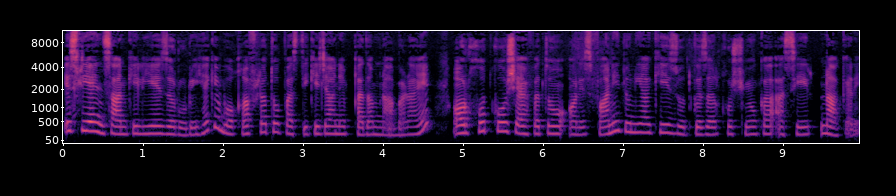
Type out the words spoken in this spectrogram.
اس لیے انسان کے لیے ضروری ہے کہ وہ غفلت و پستی کی جانب قدم نہ بڑھائے اور خود کو شہفتوں اور اس فانی دنیا کی زود گزر خوشیوں کا اسیر نہ کرے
